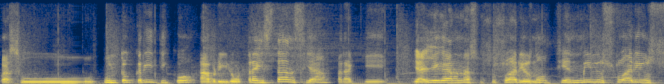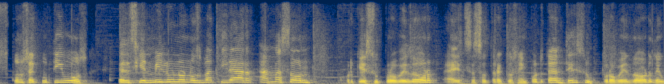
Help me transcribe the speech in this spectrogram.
a su punto crítico, abrir otra instancia para que ya llegaron a sus usuarios, ¿no? 100 mil usuarios consecutivos. El 100 mil uno nos va a tirar Amazon, porque su proveedor, esta es otra cosa importante, su proveedor de,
